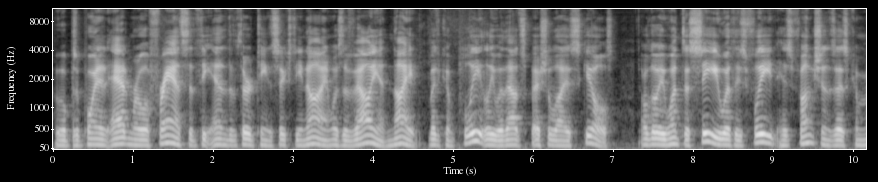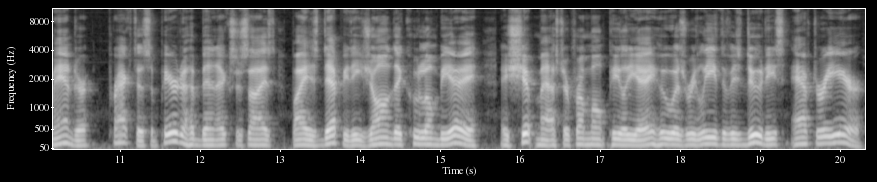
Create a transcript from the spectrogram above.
who was appointed Admiral of France at the end of 1369, was a valiant knight, but completely without specialized skills. Although he went to sea with his fleet, his functions as commander practice appear to have been exercised by his deputy Jean de Colombier, a shipmaster from Montpellier who was relieved of his duties after a year.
